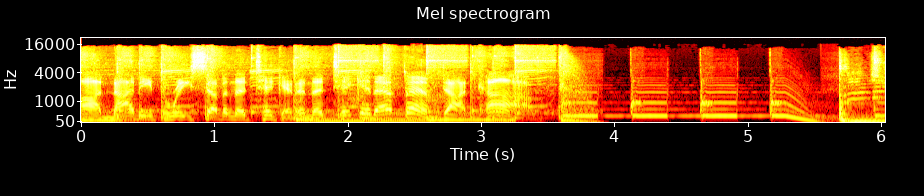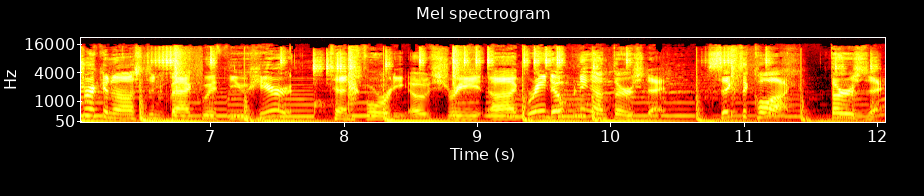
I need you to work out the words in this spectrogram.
on 93.7 The Ticket and theticketfm.com. Strick and Austin back with you here at 1040 O Street. Uh, grand opening on Thursday, 6 o'clock, Thursday.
